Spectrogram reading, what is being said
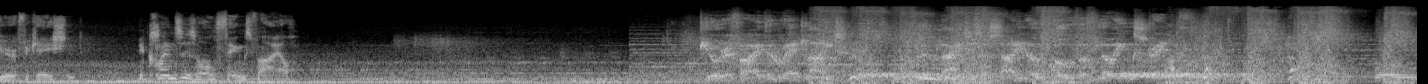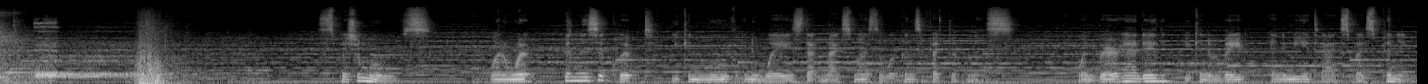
Purification. It cleanses all things vile. Purify the red light. Blue light is a sign of overflowing strength. Special moves. When a weapon is equipped, you can move in ways that maximize the weapon's effectiveness. When barehanded, you can evade enemy attacks by spinning.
